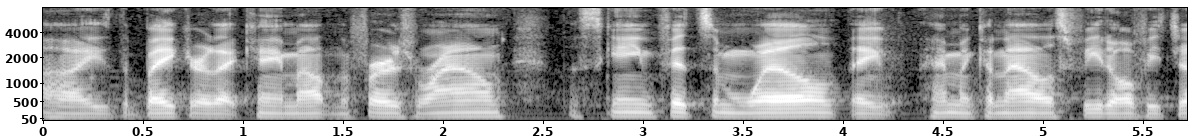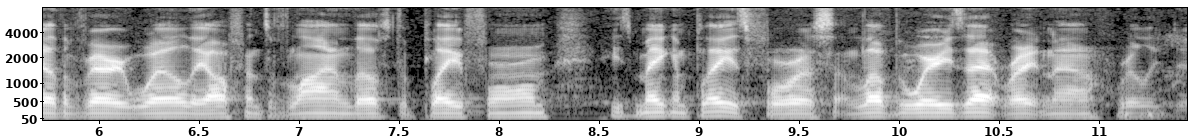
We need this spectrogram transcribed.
Uh, he's the Baker that came out in the first round. The scheme fits him well. They, him and Canales feed off each other very well. The offensive line loves to play for him. He's making plays for us. I love where he's at right now. Really do.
